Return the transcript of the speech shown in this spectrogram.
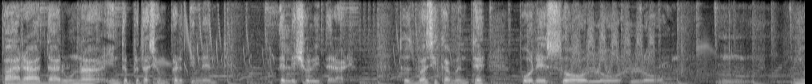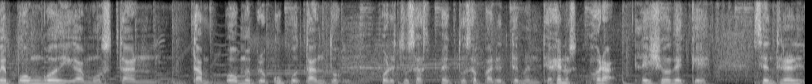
para dar una interpretación pertinente hecho literario. Entonces básicamente por eso lo, mm, me pongo, digamos, tan, tan, o me preocupo tanto por estos aspectos aparentemente ajenos. Ahora, el hecho de que se entre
